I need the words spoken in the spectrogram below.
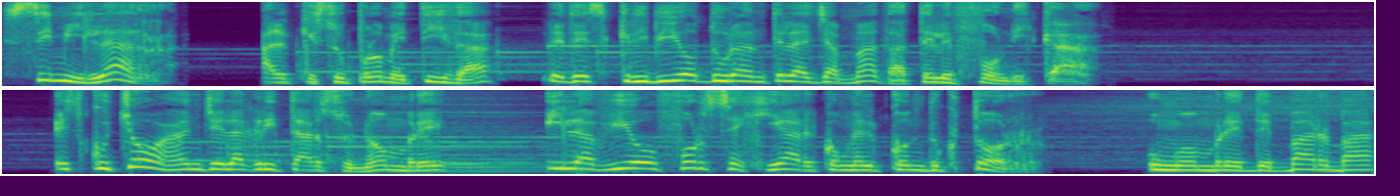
similar al que su prometida le describió durante la llamada telefónica escuchó a Angela gritar su nombre y la vio forcejear con el conductor, un hombre de barba,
